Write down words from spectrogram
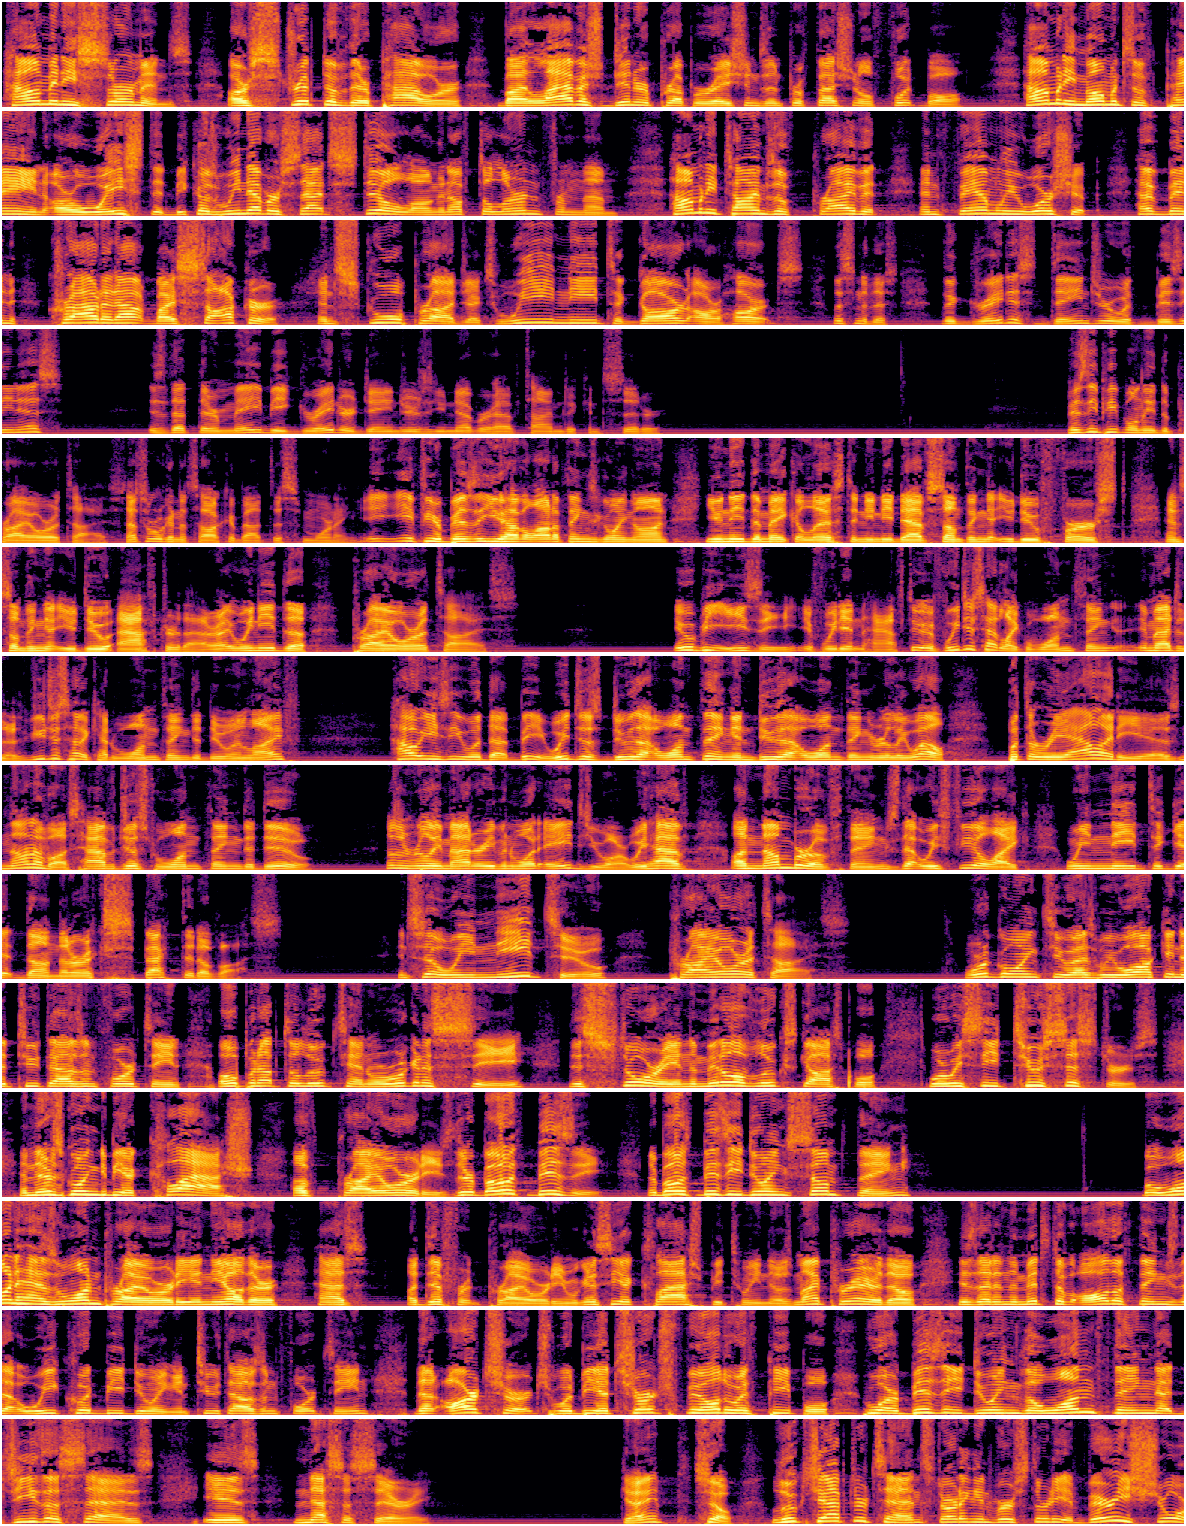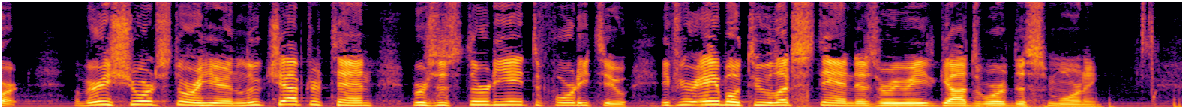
How many sermons are stripped of their power by lavish dinner preparations and professional football? How many moments of pain are wasted because we never sat still long enough to learn from them? How many times of private and family worship have been crowded out by soccer and school projects? We need to guard our hearts. Listen to this. The greatest danger with busyness is that there may be greater dangers you never have time to consider. Busy people need to prioritize. That's what we're going to talk about this morning. If you're busy, you have a lot of things going on, you need to make a list and you need to have something that you do first and something that you do after that, right? We need to prioritize. It would be easy if we didn't have to. If we just had like one thing, imagine this. If you just had, like had one thing to do in life, how easy would that be? We just do that one thing and do that one thing really well. But the reality is none of us have just one thing to do It doesn't really matter even what age you are. We have a number of things that we feel like we need to get done, that are expected of us. And so we need to prioritize. We're going to, as we walk into 2014, open up to Luke 10, where we're going to see this story in the middle of Luke's gospel where we see two sisters. And there's going to be a clash of priorities. They're both busy. They're both busy doing something but one has one priority and the other has a different priority. And we're going to see a clash between those. My prayer, though, is that in the midst of all the things that we could be doing in 2014, that our church would be a church filled with people who are busy doing the one thing that Jesus says is necessary. Okay? So, Luke chapter 10, starting in verse 38, very short a very short story here in Luke chapter 10, verses 38 to 42. If you're able to, let's stand as we read God's word this morning.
